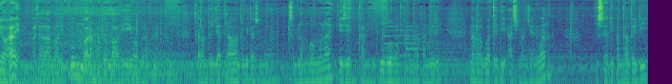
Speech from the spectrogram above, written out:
Yo hai, Assalamualaikum warahmatullahi wabarakatuh. Salam sejahtera untuk kita semua. Sebelum gue mulai, izinkan dulu gue memperkenalkan diri. Nama gue Teddy Asma Januar. Bisa dipanggil Teddy.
